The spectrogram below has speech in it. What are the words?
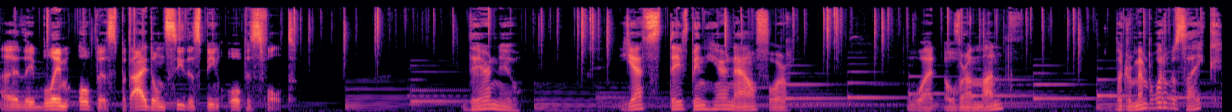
Uh, they blame Opus, but I don't see this being Opus' fault. They're new. Yes, they've been here now for. what, over a month? But remember what it was like?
